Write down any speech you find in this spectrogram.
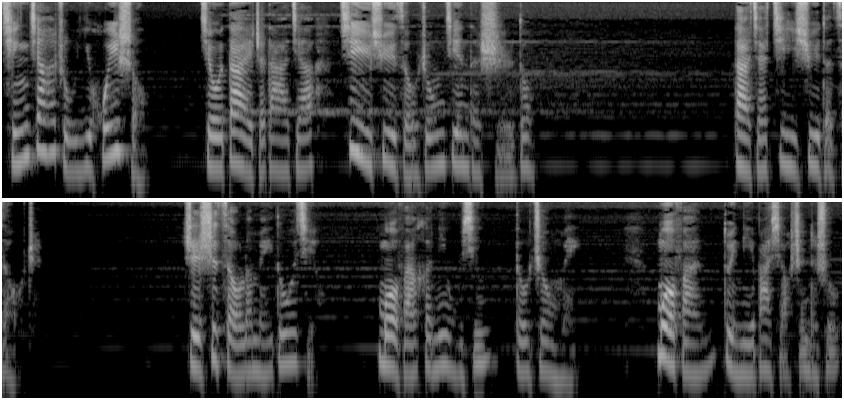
秦家主一挥手，就带着大家继续走中间的石洞。大家继续的走着，只是走了没多久，莫凡和宁武星都皱眉。莫凡对泥巴小声的说：“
